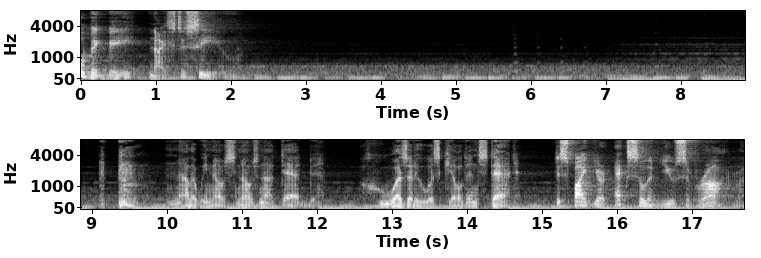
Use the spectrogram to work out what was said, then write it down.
Hello, Bigby. Nice to see you. Now that we know Snow's not dead, who was it who was killed instead? Despite your excellent use of rhyme,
